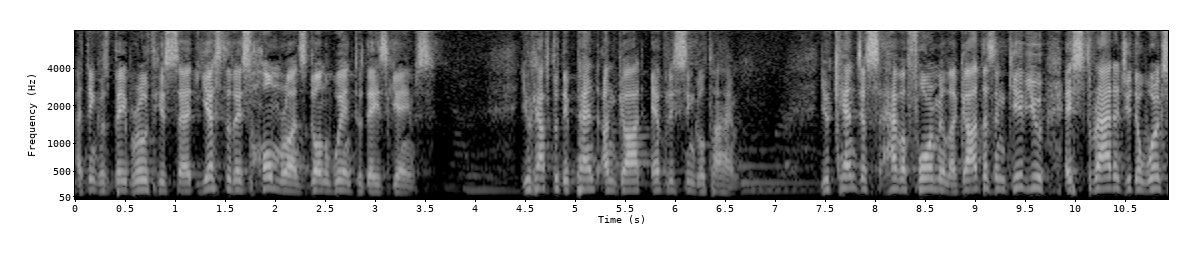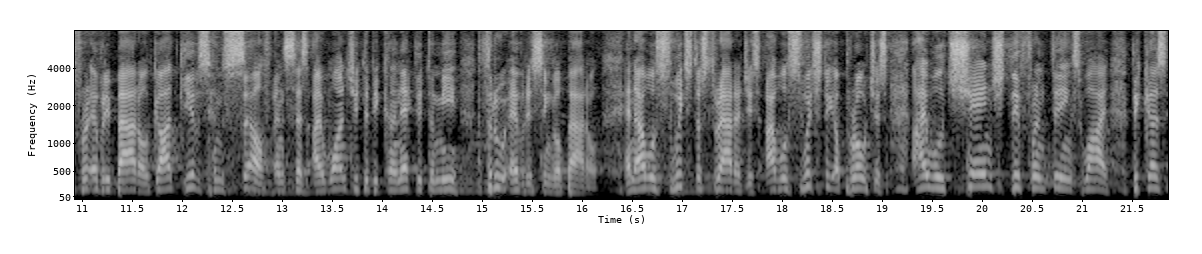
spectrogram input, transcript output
I think it was Babe Ruth, he said, yesterday's home runs don't win today's games. You have to depend on God every single time. You can't just have a formula. God doesn't give you a strategy that works for every battle. God gives Himself and says, I want you to be connected to me through every single battle. And I will switch the strategies. I will switch the approaches. I will change different things. Why? Because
